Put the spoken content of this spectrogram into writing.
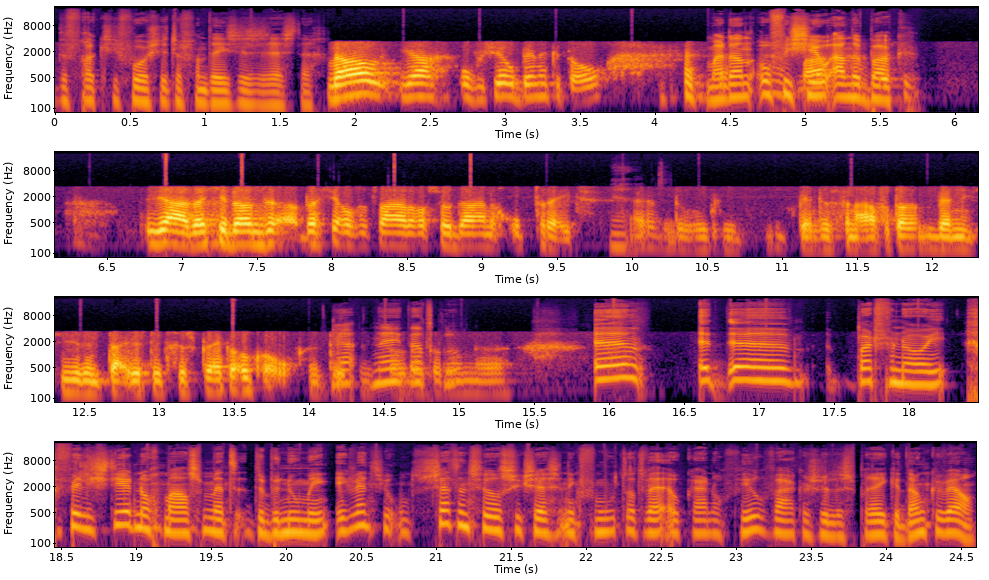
de fractievoorzitter van D66? Nou ja, officieel ben ik het al. Maar dan officieel aan de bak? Ja, dat je dan dat je als het ware als zodanig optreedt. Ja. Ik, bedoel, ik ben dus vanavond ben ik hier in, tijdens dit gesprek ook al. Ja, nee, dat, dat klopt. Een, uh, uh, Bart Vernooy, gefeliciteerd nogmaals met de benoeming. Ik wens u ontzettend veel succes en ik vermoed dat wij elkaar nog veel vaker zullen spreken. Dank u wel.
